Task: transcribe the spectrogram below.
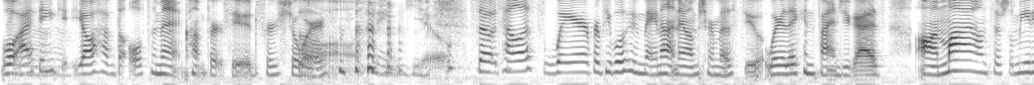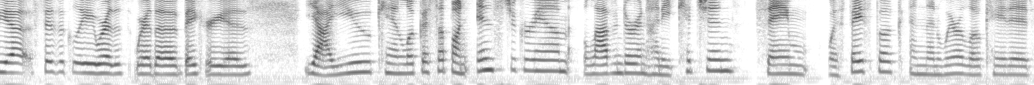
Well, I think y'all have the ultimate comfort food for sure. Oh, thank you. So tell us where, for people who may not know, I'm sure most do, where they can find you guys online, on social media, physically, where this where the bakery is. Yeah, you can look us up on Instagram, Lavender and Honey Kitchen. Same with Facebook. And then we're located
